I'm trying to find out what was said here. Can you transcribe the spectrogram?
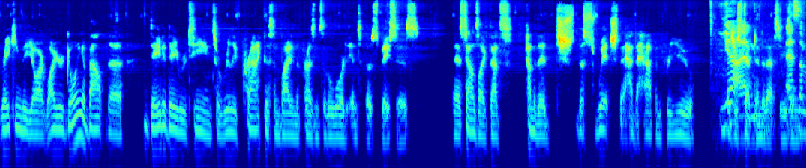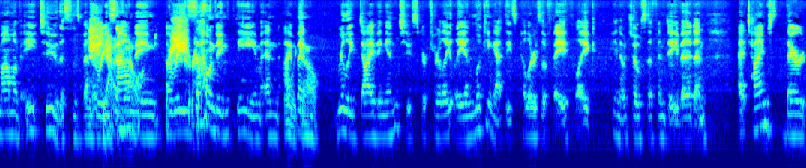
raking the yard, while you're going about the day to day routine to really practice inviting the presence of the Lord into those spaces. And it sounds like that's kind of the the switch that had to happen for you yeah, as you stepped into that season. As a mom of eight, too, this has been a resounding, yeah, a resounding sure. theme, and Holy I've been cow really diving into scripture lately and looking at these pillars of faith like you know joseph and david and at times their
